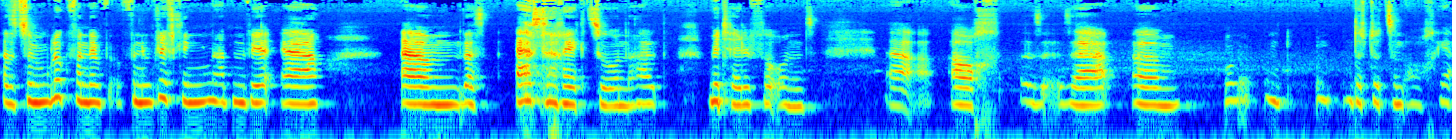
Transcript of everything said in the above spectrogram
also zum Glück von, dem, von den Flüchtlingen hatten wir eher ähm, das erste Reaktion halt mit Hilfe und äh, auch sehr ähm, und, und, und unterstützen auch, ja.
